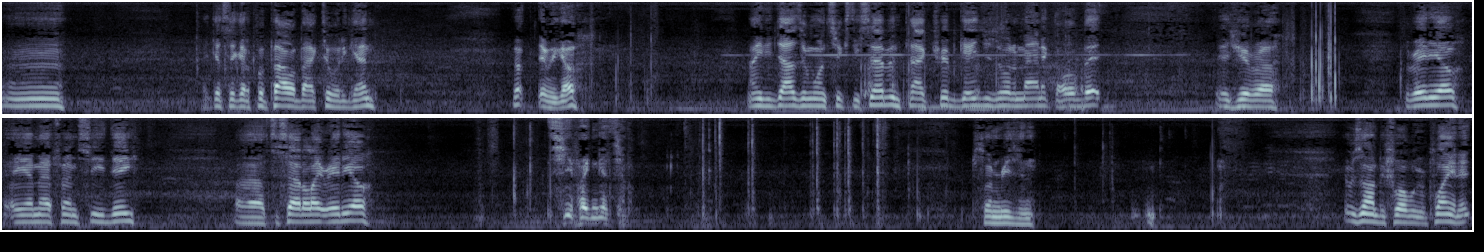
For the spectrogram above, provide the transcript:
Uh, I guess I got to put power back to it again. Oh, there we go. 90,167. Pack trip gauges automatic, the whole bit. Is your uh, the radio, AM, FM, CD. Uh, it's a satellite radio. Let's see if I can get some. For some reason, it was on before we were playing it.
